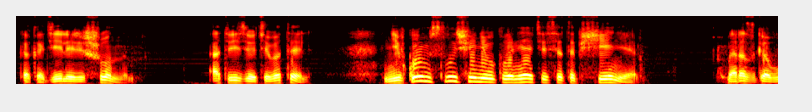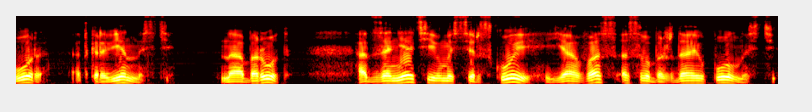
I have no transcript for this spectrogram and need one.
как о деле решенном. «Отвезете в отель. Ни в коем случае не уклоняйтесь от общения, разговора, откровенности». Наоборот, от занятий в мастерской я вас освобождаю полностью.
